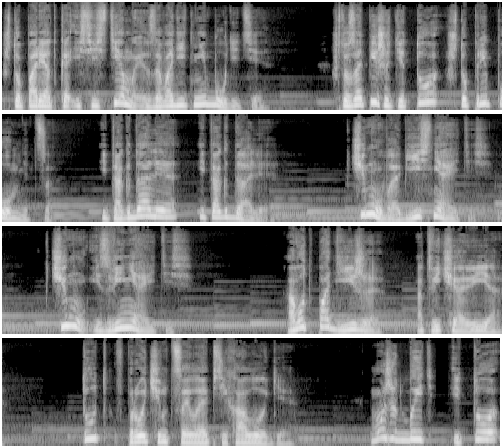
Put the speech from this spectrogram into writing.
что порядка и системы заводить не будете, что запишете то, что припомнится, и так далее, и так далее. К чему вы объясняетесь? К чему извиняетесь? А вот поди же, отвечаю я. Тут, впрочем, целая психология. Может быть и то,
